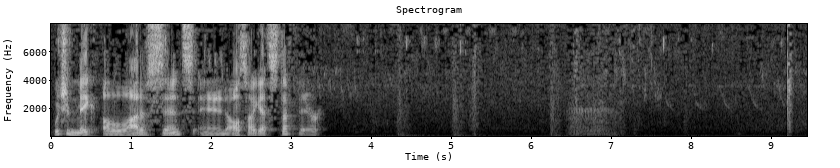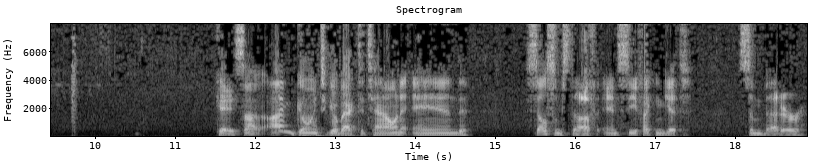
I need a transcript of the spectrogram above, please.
Which would make a lot of sense, and also I got stuck there. Okay, so I'm going to go back to town and sell some stuff and see if I can get some better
